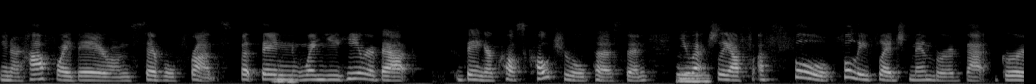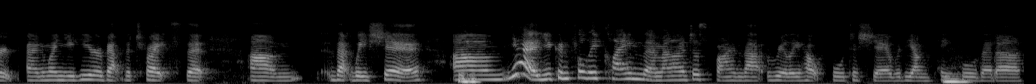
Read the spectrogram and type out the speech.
you know halfway there on several fronts but then mm. when you hear about being a cross-cultural person mm. you actually are a full fully fledged member of that group and when you hear about the traits that um, that we share mm-hmm. um, yeah you can fully claim them and i just find that really helpful to share with young mm. people mm. that are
